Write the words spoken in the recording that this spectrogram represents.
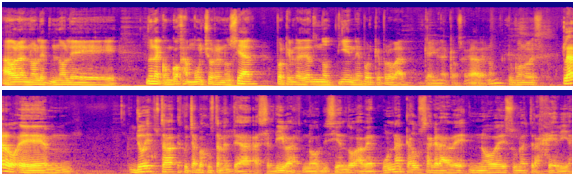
ahora no le, no le, no le acongoja mucho renunciar, porque en realidad no tiene por qué probar que hay una causa grave, ¿no? ¿Tú cómo lo ves? Claro, eh, yo estaba escuchando justamente a, a Saldívar, ¿no? Diciendo, a ver, una causa grave no es una tragedia,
